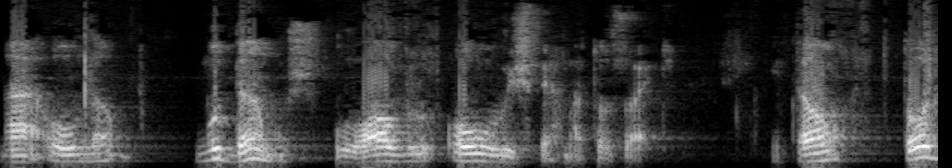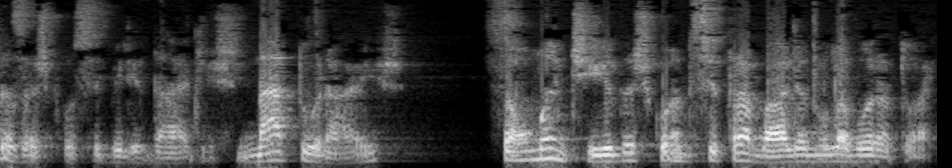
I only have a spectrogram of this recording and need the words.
na, ou não mudamos o óvulo ou o espermatozoide. Então, todas as possibilidades naturais são mantidas quando se trabalha no laboratório.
